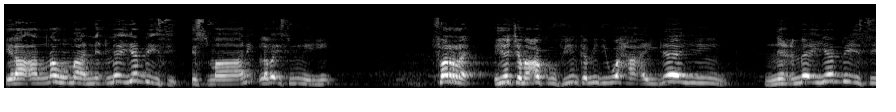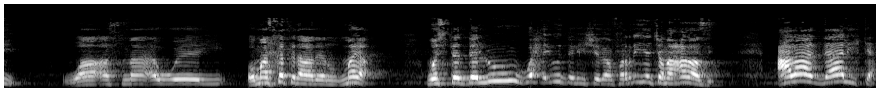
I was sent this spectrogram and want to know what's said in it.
ilaa anahumaa nicme iyo bi'si ismaani laba ismi yihiin. Fare iyo jamaaco kuufiyiin kamidii waxa ay leeyihiin nicme iyo bi'si. Waa asmaaa weeyi oo ma iska tidhaahdeen maya. Wastadaluu waxay u daliishadeen fare iyo jamaacadaasi. Calaa dalika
